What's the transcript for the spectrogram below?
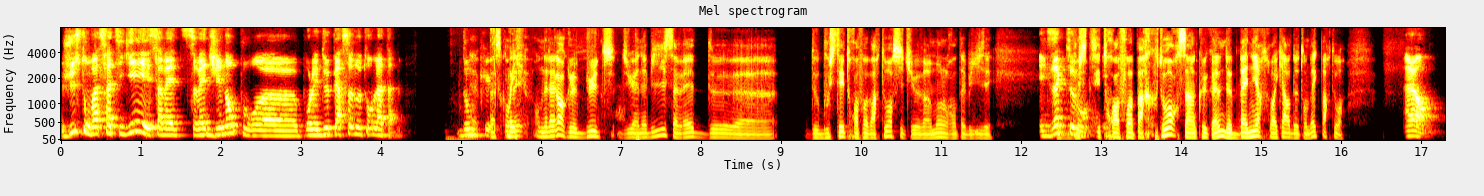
juste on va se fatiguer et ça va être, ça va être gênant pour, euh, pour les deux personnes autour de la table. Donc, Parce qu'on oui. est, on est d'accord que le but du Hanabi, ça va être de, euh, de booster trois fois par tour si tu veux vraiment le rentabiliser. exactement. Booster trois fois par tour, ça inclut quand même de bannir trois cartes de ton deck par tour. Alors,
